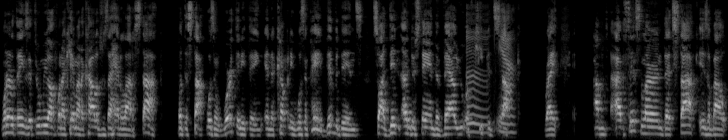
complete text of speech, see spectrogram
one of the things that threw me off when I came out of college was I had a lot of stock, but the stock wasn't worth anything and the company wasn't paying dividends. So I didn't understand the value of mm, keeping stock. Yeah. Right. i have since learned that stock is about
